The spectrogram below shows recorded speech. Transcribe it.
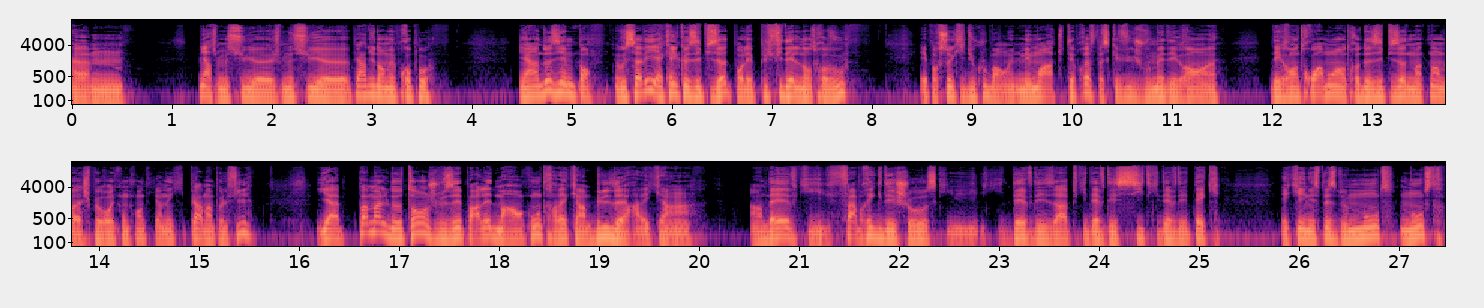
Euh, merde, je me suis, euh, je me suis euh, perdu dans mes propos. Il y a un deuxième pan. Vous savez, il y a quelques épisodes pour les plus fidèles d'entre vous, et pour ceux qui du coup bah, ont une mémoire à toute épreuve, parce que vu que je vous mets des grands, euh, des grands trois mois entre deux épisodes maintenant, bah, je peux comprendre qu'il y en a qui perdent un peu le fil. Il y a pas mal de temps, je vous ai parlé de ma rencontre avec un builder, avec un, dev qui fabrique des choses, qui, dev des apps, qui dev des sites, qui dev des techs, et qui est une espèce de monte, monstre,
